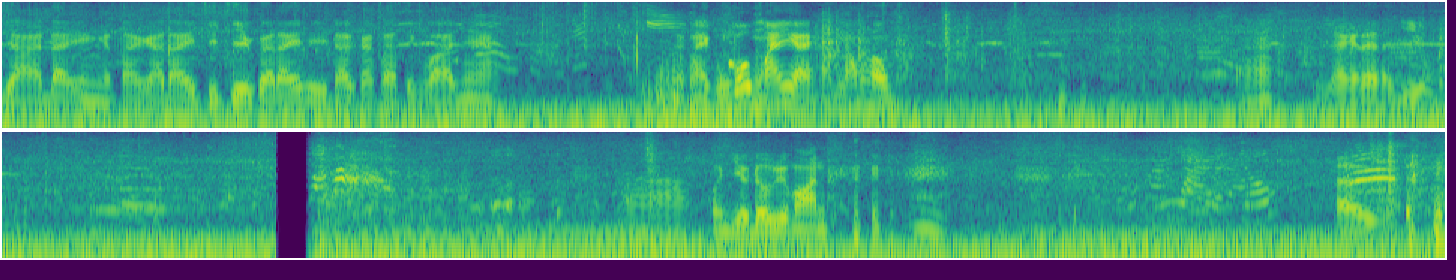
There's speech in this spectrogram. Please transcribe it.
Giờ ở đây người ta ra đây chiều chiều ra đây thì nó rất là tuyệt vời nha. Cái này cũng bốn mấy rồi không nóng không? Đó, à, giờ ra đây thả diều. À, con diều Doraemon. Ừ.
